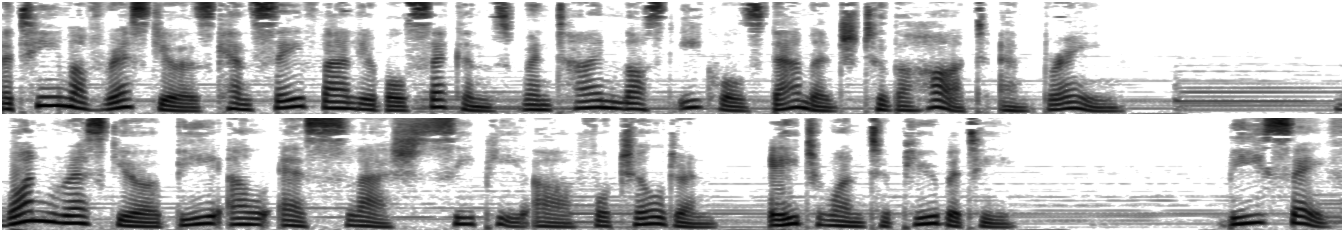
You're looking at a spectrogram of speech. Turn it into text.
a team of rescuers can save valuable seconds when time lost equals damage to the heart and brain. 1 Rescuer BLS slash CPR for children, age 1 to puberty. Be safe.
